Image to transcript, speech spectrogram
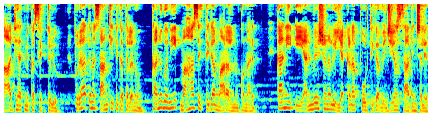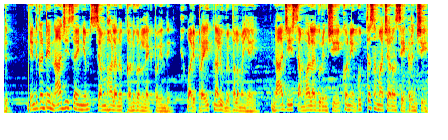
ఆధ్యాత్మిక శక్తులు పురాతన సాంకేతికతలను కనుగొని మహాశక్తిగా మారాలనుకున్నారు. కానీ ఈ అన్వేషణలు ఎక్కడా పూర్తిగా విజయం సాధించలేదు. ఎందుకంటే నాజీ సైన్యం శంబాళను కనుగొనలేకపోయింది. వారి ప్రయత్నాలు విఫలమయ్యాయి. నాజీ సంబాళ గురించి కొన్ని గుప్త సమాచారం సేకరించి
